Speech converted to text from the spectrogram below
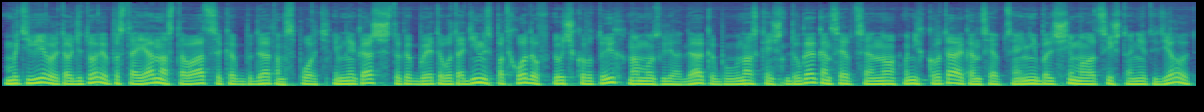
мотивируют аудиторию постоянно оставаться, как бы, да, там, в спорте. И мне кажется, что, как бы, это вот один из подходов, и очень крутых, на мой взгляд, да, как бы, у нас, конечно, другая концепция, но у них крутая концепция, они большие молодцы, что они это делают,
